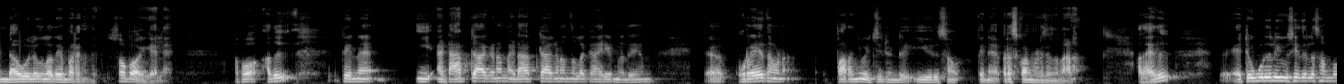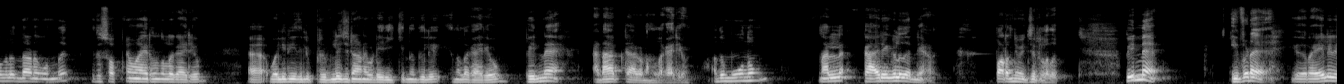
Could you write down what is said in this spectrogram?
ഉണ്ടാവുമല്ലോ എന്നുള്ള അദ്ദേഹം പറയുന്നത്. സ്വാഭാവികമല്ലേ? അപ്പോൾ അത് പിന്നെ ഈ അഡാപ്റ്റ് ആകണം അഡാപ്റ്റ് ആകണം എന്നുള്ള കാര്യം അദ്ദേഹം കുറേ തവണ പറഞ്ഞു വെച്ചിട്ടുണ്ട് ഈ ഒരു പിന്നെ പ്രസ് കോൺഫറൻസിൽ നിന്നാണ് അതായത് ഏറ്റവും കൂടുതൽ യൂസ് ചെയ്തിട്ടുള്ള സംഭവങ്ങൾ എന്താണ്? ഒന്ന് ഇത് സ്വപ്നമായിരുന്നു എന്നുള്ള കാര്യവും വലിയ രീതിയിൽ പ്രിവിലേജ്ഡ് ആണ് ഇവിടെ ഇരിക്കുന്നതിൽ എന്നുള്ള കാര്യവും പിന്നെ അഡാപ്റ്റ് ആകണം എന്നുള്ള കാര്യവും. അത് മൂന്നും നല്ല കാര്യങ്ങൾ തന്നെയാണ്. പറഞ്ഞു വെച്ചിട്ടുള്ളത്. പിന്നെ ഇവിടെ ഈ റെയിലിൽ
